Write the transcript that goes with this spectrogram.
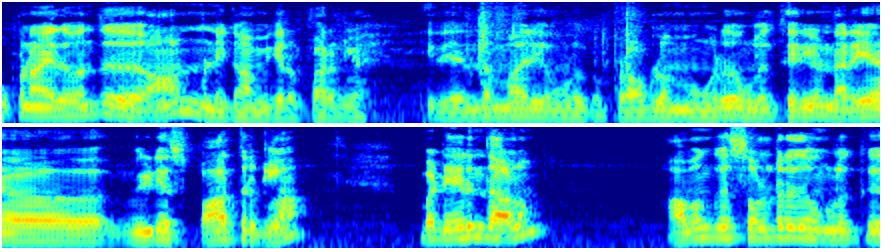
இப்போ நான் இதை வந்து ஆன் பண்ணி காமிக்கிறேன் பாருங்களேன். இது எந்த மாதிரி உங்களுக்கு ப்ராப்ளம்ங்கிறது உங்களுக்கு தெரியும். நிறையா வீடியோஸ் பார்த்துருக்கலாம். பட் இருந்தாலும் அவங்க சொல்கிறது உங்களுக்கு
